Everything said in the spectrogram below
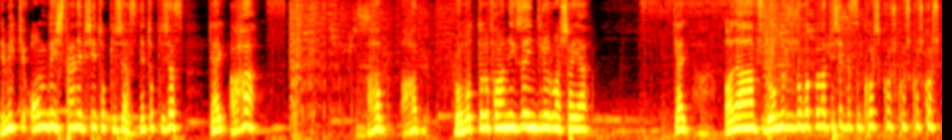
Demek ki 15 tane bir şey toplayacağız. Ne toplayacağız? Gel aha. Abi, abi robotları falan ne güzel indiriyorum aşağıya. Gel. Anam şu dondurucu robot bana ateş etmesin. Koş koş koş koş koş.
